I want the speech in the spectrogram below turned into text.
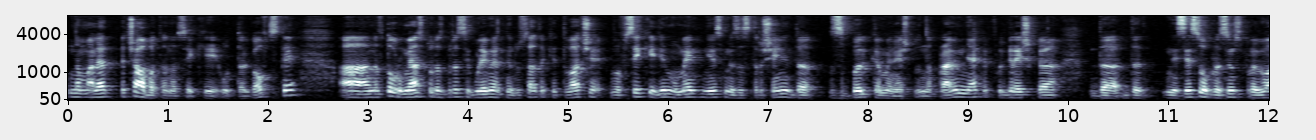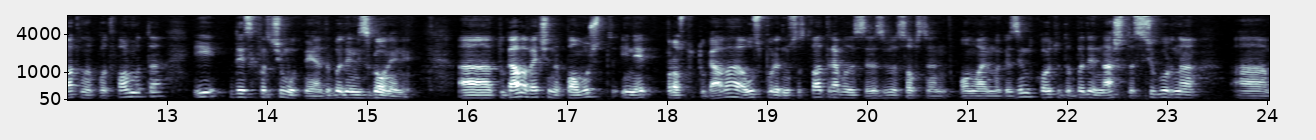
намалят печалбата на всеки от търговците. А на второ място, разбира се, големият недостатък е това, че във всеки един момент ние сме застрашени да сбъркаме нещо, да направим някаква грешка, да, да не се съобразим с правилата на платформата и да изхвърчим от нея, да бъдем изгонени тогава вече на помощ и не просто тогава, а успоредно с това трябва да се развива собствен онлайн магазин, който да бъде нашата сигурна, а,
